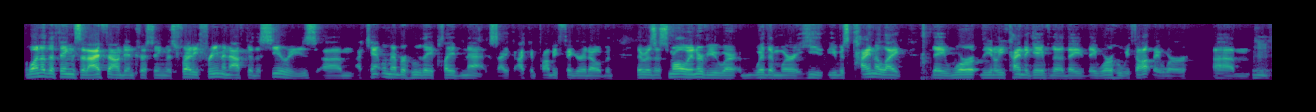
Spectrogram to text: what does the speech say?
one of the things that I found interesting was Freddie Freeman after the series. Um, I can't remember who they played next. I, I could probably figure it out, but there was a small interview where with him where he he was kind of like they were, you know, he kind of gave the they they were who we thought they were um, Mhm.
